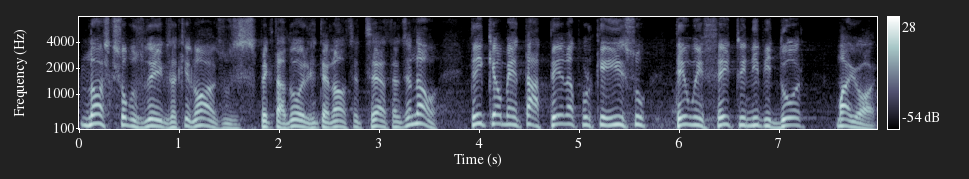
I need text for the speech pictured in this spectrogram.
nós que somos leigos aqui, nós, os espectadores, internautas, etc., dizem, não, tem que aumentar a pena porque isso tem um efeito inibidor maior.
